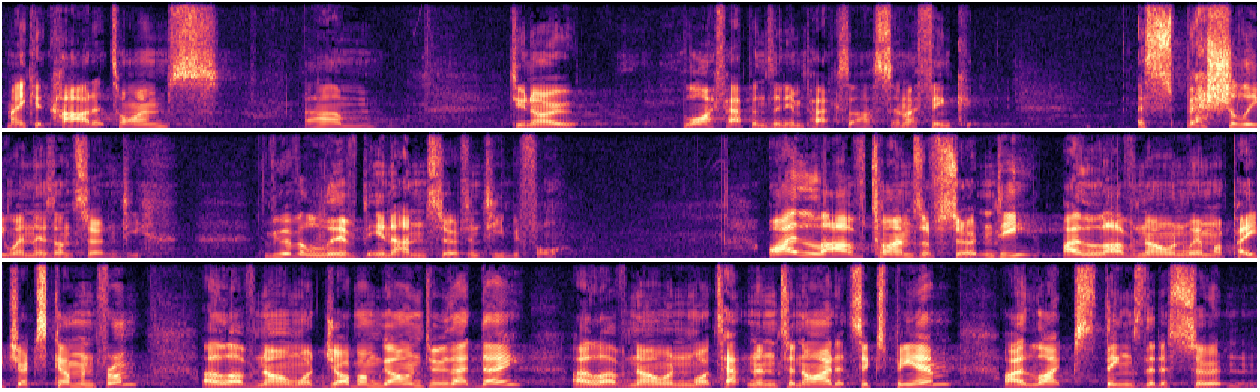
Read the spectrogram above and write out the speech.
make it hard at times? Um, do you know, life happens and impacts us, and I think, especially when there's uncertainty. Have you ever lived in uncertainty before? I love times of certainty. I love knowing where my paycheck's coming from. I love knowing what job I'm going to that day. I love knowing what's happening tonight at 6 p.m. I like things that are certain,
